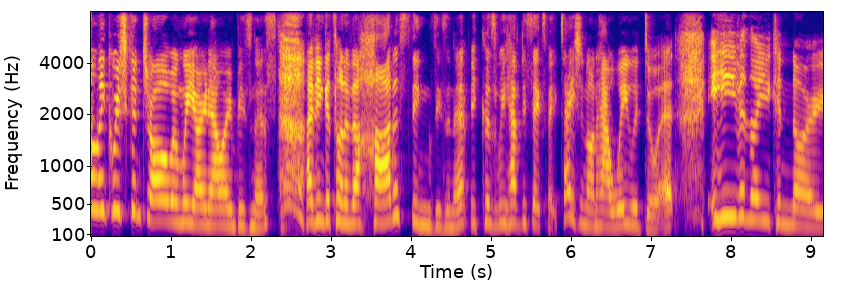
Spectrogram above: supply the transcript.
relinquish control when we own our own business. I think it's one of the hardest things, isn't it? Because we have this expectation on how we would do it, even though you can know,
